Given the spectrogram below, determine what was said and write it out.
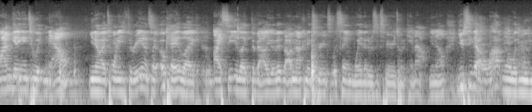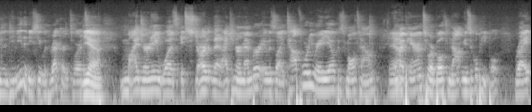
I'm getting into it now, you know, at 23, and it's like okay, like I see like the value of it, but I'm not going to experience it the same way that it was experienced when it came out. You know, you see that a lot more with movies and TV than you see it with records, where it's Yeah. like my journey was it started that I can remember it was like top 40 radio because small town, Yeah. and my parents who are both not musical people, right?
